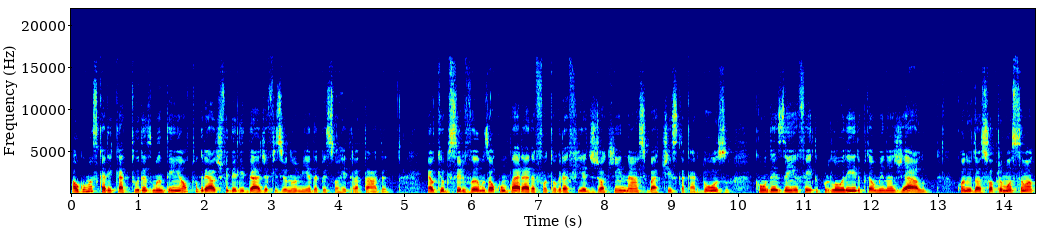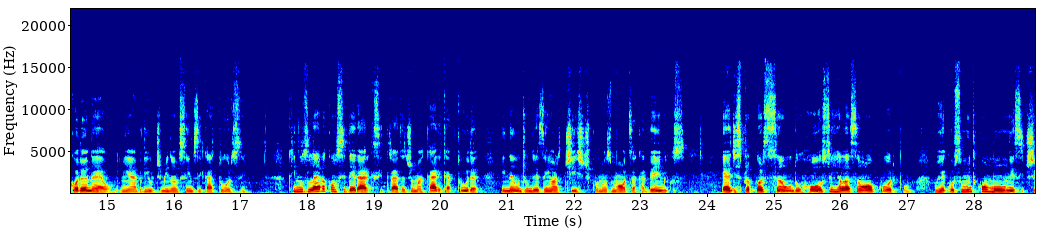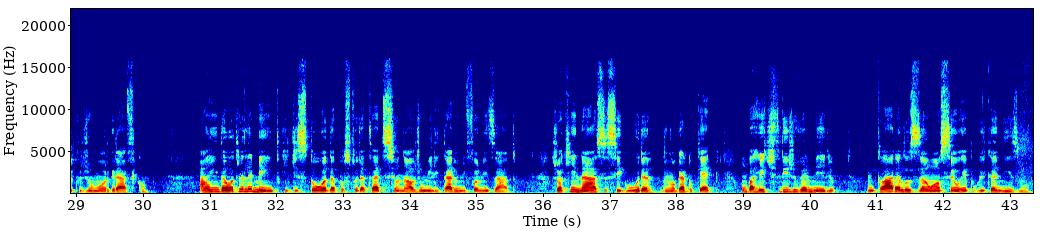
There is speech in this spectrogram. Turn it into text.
Algumas caricaturas mantêm alto grau de fidelidade à fisionomia da pessoa retratada. É o que observamos ao comparar a fotografia de Joaquim Inácio Batista Cardoso com o desenho feito por Loureiro para homenageá-lo, quando da sua promoção a coronel, em abril de 1914. O que nos leva a considerar que se trata de uma caricatura e não de um desenho artístico nos moldes acadêmicos é a desproporção do rosto em relação ao corpo, um recurso muito comum nesse tipo de humor gráfico. Há ainda outro elemento que destoa da postura tradicional de um militar uniformizado. Joaquim Inácio segura, em lugar do cap, um barrete frígio vermelho, em clara alusão ao seu republicanismo.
